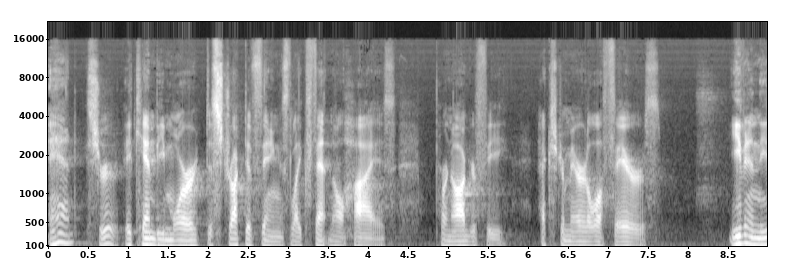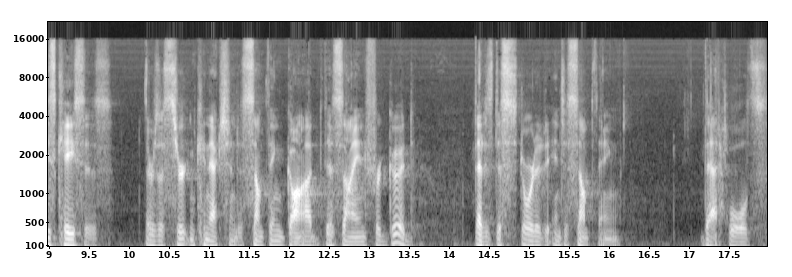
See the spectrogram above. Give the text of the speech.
And sure, it can be more destructive things like fentanyl highs, pornography, extramarital affairs. Even in these cases, there's a certain connection to something God designed for good that is distorted into something that holds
